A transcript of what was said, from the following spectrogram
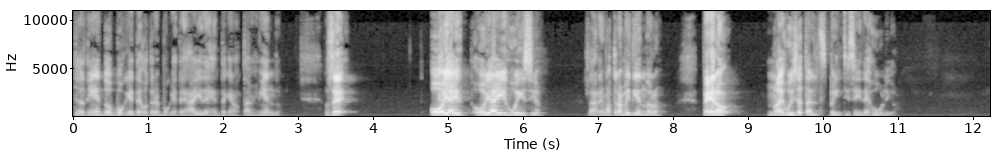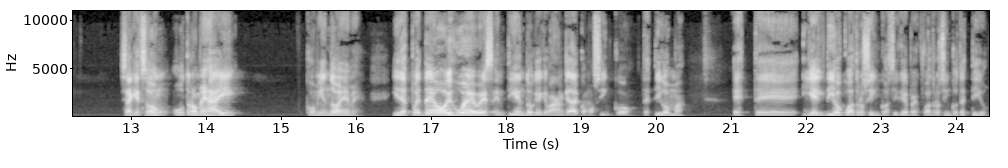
ya tienes dos boquetes o tres boquetes ahí de gente que no está viniendo. Entonces, hoy hay, hoy hay juicio, estaremos transmitiéndolo, pero no hay juicio hasta el 26 de julio. O sea que son otro mes ahí comiendo M. Y después de hoy, jueves, entiendo que, van a quedar como cinco testigos más. Este, y él dijo 4 o 5, así que pues 4 o 5 testigos.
